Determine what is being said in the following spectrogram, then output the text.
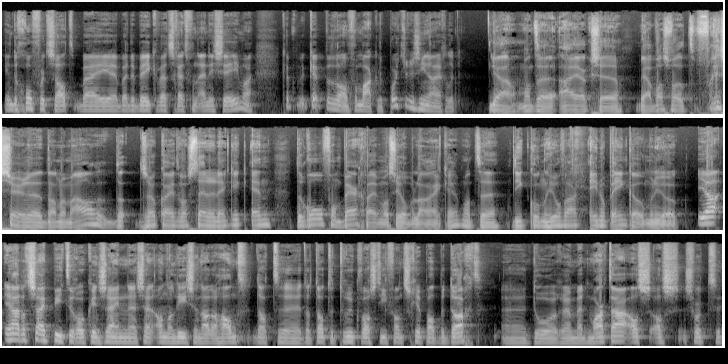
in de Goffert zat bij, bij de bekerwedstrijd van NEC. Maar ik heb, ik heb wel een vermakelijk potje gezien eigenlijk. Ja, want uh, Ajax uh, ja, was wat frisser uh, dan normaal. Dat, zo kan je het wel stellen, denk ik. En de rol van Bergwijn was heel belangrijk, hè? Want die kon heel vaak één op één komen nu ook. Ja, ja dat zei Pieter ook in zijn, zijn analyse naar de hand. Dat, dat dat de truc was die Van Schip had bedacht. door met Marta als, als een soort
